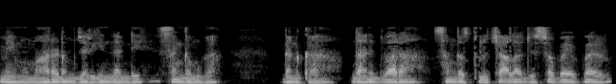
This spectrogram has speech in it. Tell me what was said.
మేము మారడం జరిగిందండి సంఘముగా. గనుక దాని ద్వారా సంఘస్థులు చాలా డిస్టర్బ్ అయిపోయారు.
